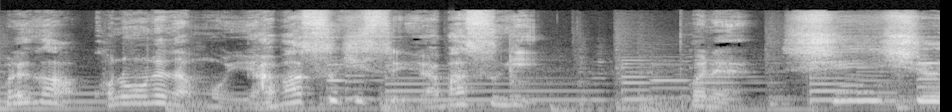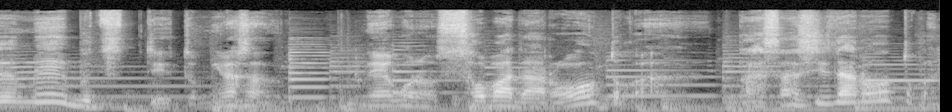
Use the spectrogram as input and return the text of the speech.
これが、このお値段もうやばすぎっすよ、やばすぎ。これね、信州名物っていうと皆さん、ね、このそばだろうとか、馬刺しだろうとか、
